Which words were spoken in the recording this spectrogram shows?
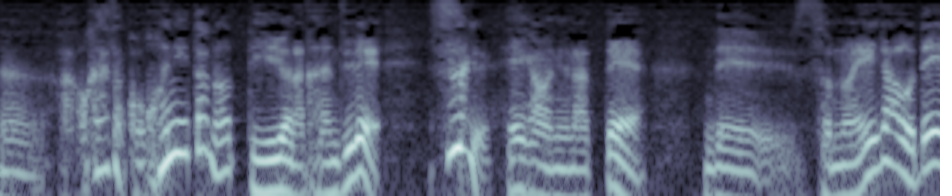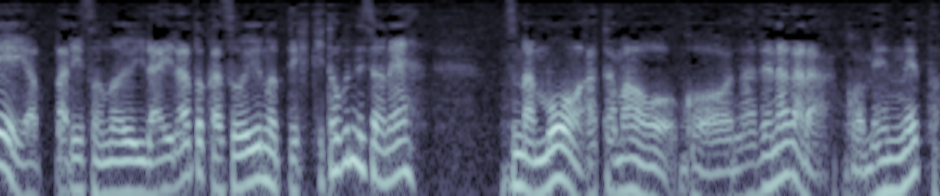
うん。あお母さんここにいたの？っていうような感じで、すぐ笑顔になって、で、その笑顔で、やっぱりそのイライラとかそういうのって吹き飛ぶんですよね。妻も頭をこう撫でながら、ごめんねと。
